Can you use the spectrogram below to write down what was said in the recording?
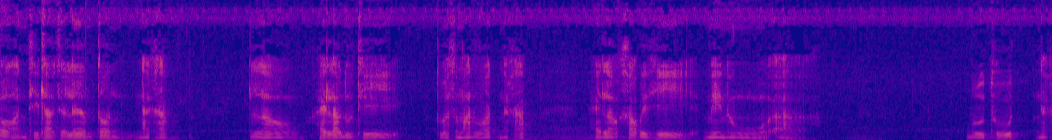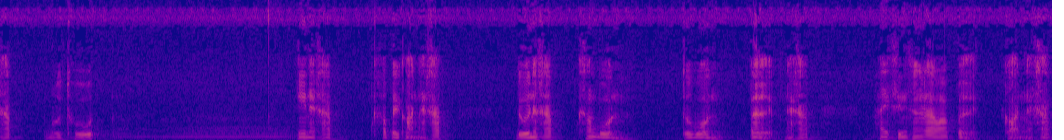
ก่อนที่เราจะเริ่มต้นนะครับ เราให้เราดูที่ตัว Smart Watch นะครับ ให้เราเข้าไปที่เมนูเอ่อ Bluetooth นะครับ Bluetooth นี่นะครับ เข้าไปก่อนนะครับ ดูนะครับข้างบนตัวบน เปิดนะครับ ให้ขึ้นข้างล่างว่าเปิดก่อนนะครับ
